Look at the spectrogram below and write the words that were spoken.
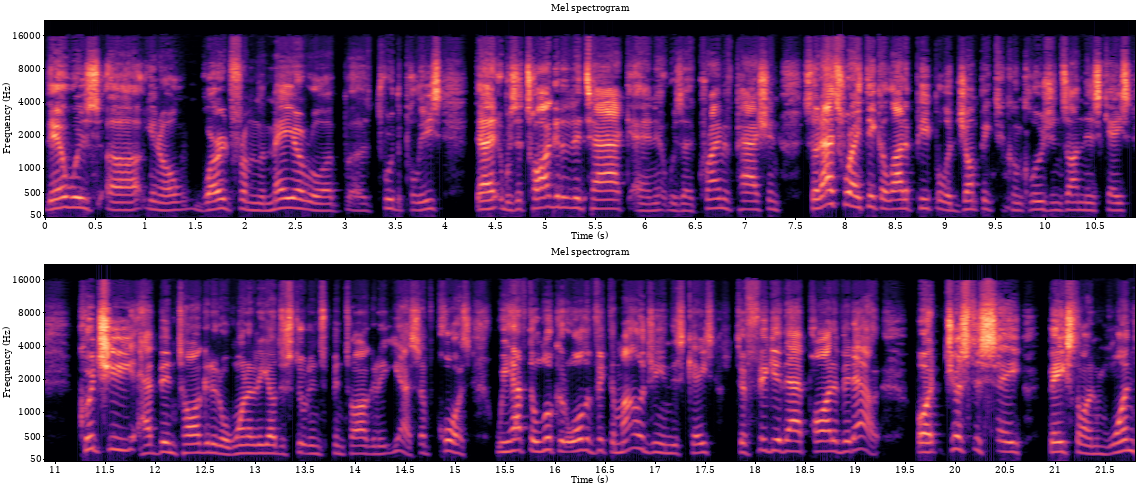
there was, uh, you know, word from the mayor or uh, through the police that it was a targeted attack and it was a crime of passion. So that's where I think a lot of people are jumping to conclusions on this case. Could she have been targeted or one of the other students been targeted? Yes, of course. We have to look at all the victimology in this case to figure that part of it out. But just to say, based on one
